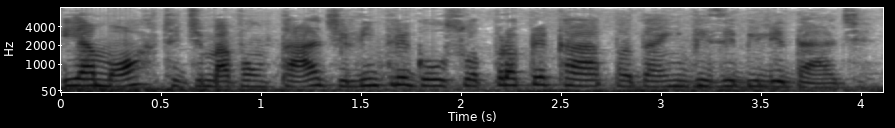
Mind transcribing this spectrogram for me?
E a morte, de má vontade, lhe entregou sua própria capa da invisibilidade.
